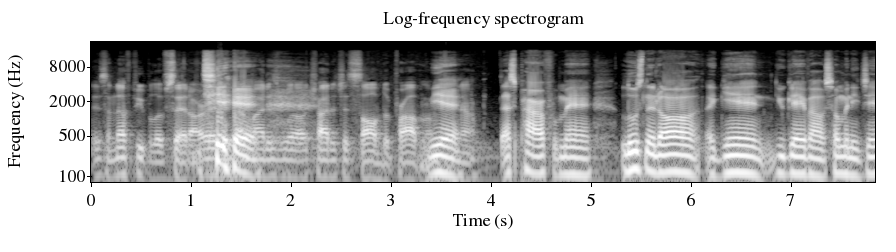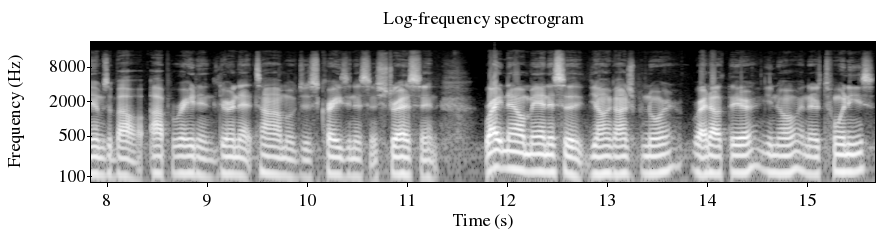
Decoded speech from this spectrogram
there's enough people upset already. I might as well try to just solve the problem. Yeah, You know? that's powerful, man. Losing it all again. You gave out so many gems about operating during that time of just craziness and stress. And right now, man, it's a young entrepreneur right out there, you know, in their twenties,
